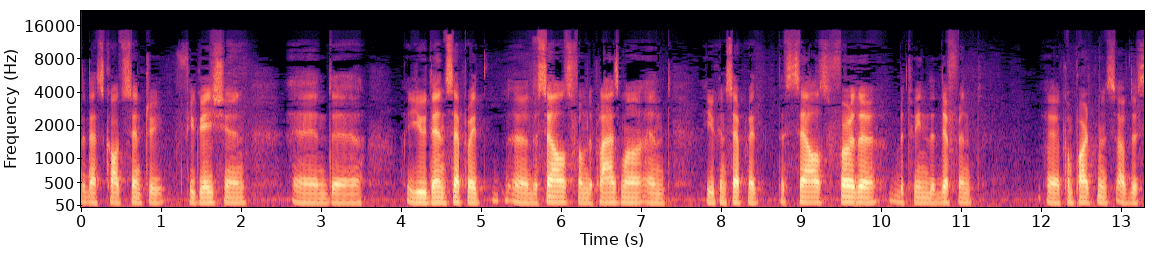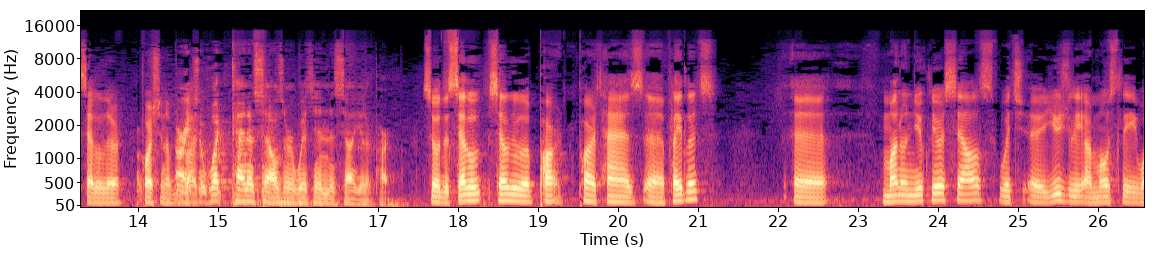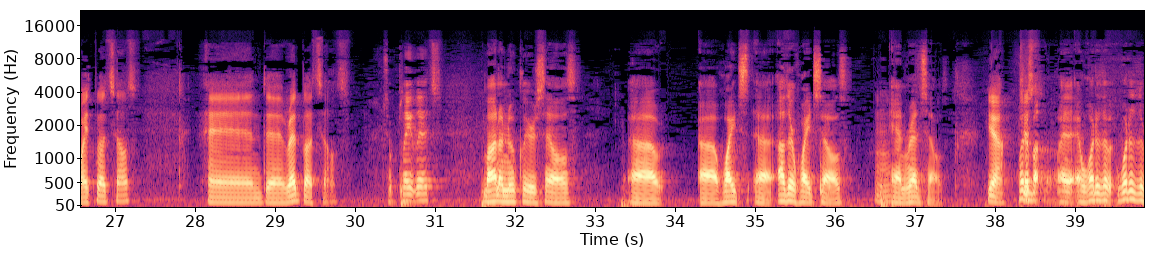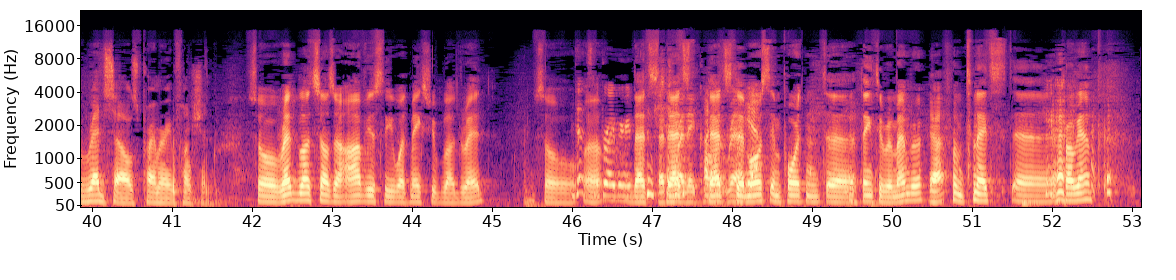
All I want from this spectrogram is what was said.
that's called centrifugation, and uh, you then separate uh, the cells from the plasma, and you can separate the cells further between the different uh, compartments of the cellular portion of the All right. blood. So, what kind of cells are within the cellular part? So the cell, cellular part, part has uh, platelets, uh, mononuclear cells, which uh, usually are mostly white blood cells, and uh, red blood cells. So platelets, mononuclear cells, uh, uh, white, uh, other white cells, and red cells. Yeah. What just- about uh, and what are the what are the red cells' primary function? so red blood cells are obviously what makes your blood red. So That's the uh, primary that's function. That's why that's, they call it that's red. the Yeah. most important uh, thing to remember Yeah. from tonight's uh, program.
